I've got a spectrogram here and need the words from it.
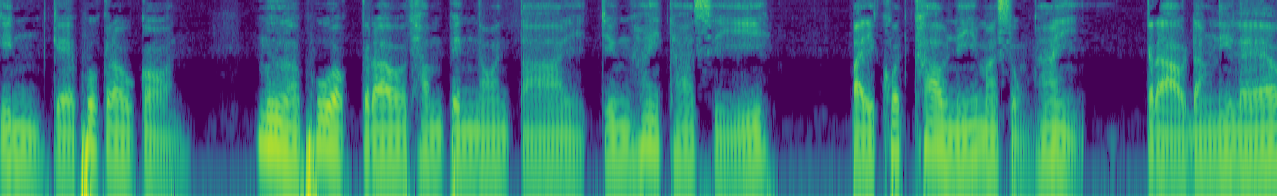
กินแก่พวกเราก่อน เมื่อพวกเราทำเป็นนอนตายจึงให้ทาสี ไปคดข้าวนี้มาส่งให้ กล่าวดังนี้แล้ว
